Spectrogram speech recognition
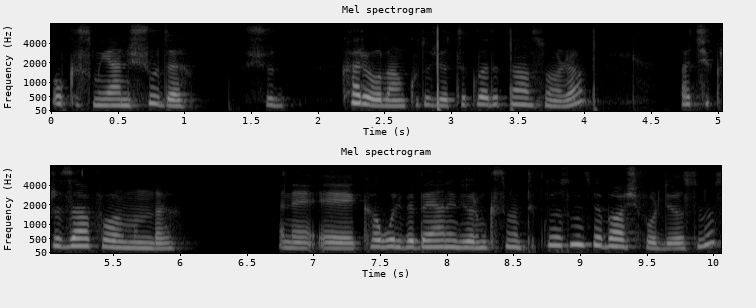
O kısmı yani şurada şu kare olan kutucuğa tıkladıktan sonra açık rıza formunda hani e, kabul ve beyan ediyorum kısmına tıklıyorsunuz ve başvur diyorsunuz.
